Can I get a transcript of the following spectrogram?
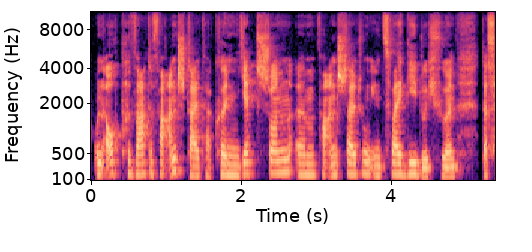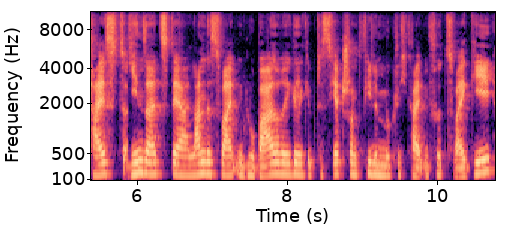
und auch private Veranstalter können jetzt schon ähm, Veranstaltungen in 2G durchführen. Das heißt, jenseits der landesweiten Globalregel gibt es jetzt schon viele Möglichkeiten für 2G.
